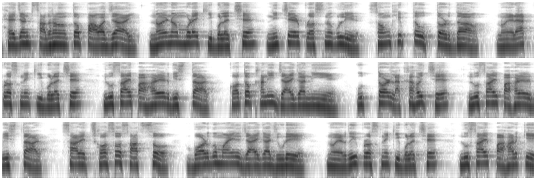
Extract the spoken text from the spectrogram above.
ফেজেন্ট সাধারণত পাওয়া যায়। নয় নম্বরে কি বলেছে? নিচের প্রশ্নগুলির সংক্ষিপ্ত উত্তর দাও। নয়ের এক প্রশ্নে কি বলেছে? লুসাই পাহাড়ের বিস্তার কতখানি জায়গা নিয়ে? উত্তর লেখা হয়েছে, লুসাই পাহাড়ের বিস্তার সাড়ে ছশো সাতশো বর্গমাইল জায়গা জুড়ে নয়ের দুই প্রশ্নে কি বলেছে? লুসাই পাহাড়কে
